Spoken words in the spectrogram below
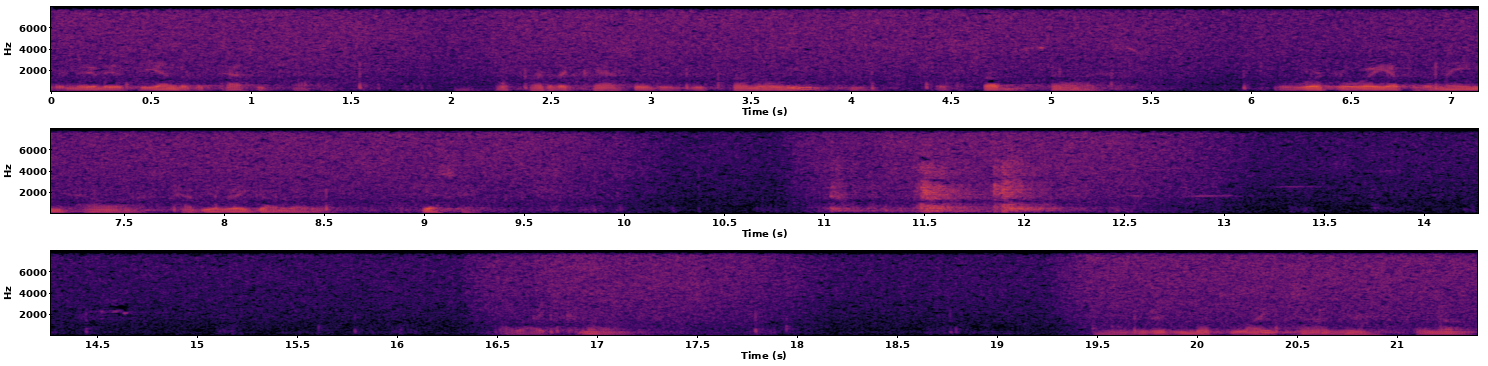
We're nearly at the end of the passage, Captain. What part of the castle does the tunnel lead to? The sub-cellar. We'll work our way up to the main tower. Have your ray gun ready. Yes, sir. All right, come on. Oh, there isn't much light down here. Oh, no.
